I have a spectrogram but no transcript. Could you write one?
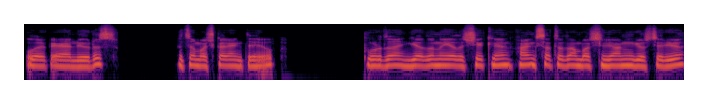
olarak ayarlıyoruz. Zaten başka renk de yok. Burada yazının yazı şeklinin hangi satırdan başlayacağını gösteriyor.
